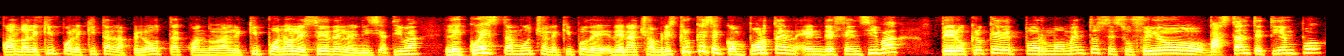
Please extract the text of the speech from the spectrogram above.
cuando al equipo le quitan la pelota, cuando al equipo no le ceden la iniciativa, le cuesta mucho al equipo de, Nacho Ambriz. Creo que se comporta en, defensiva, pero creo que por momentos se sufrió bastante tiempo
